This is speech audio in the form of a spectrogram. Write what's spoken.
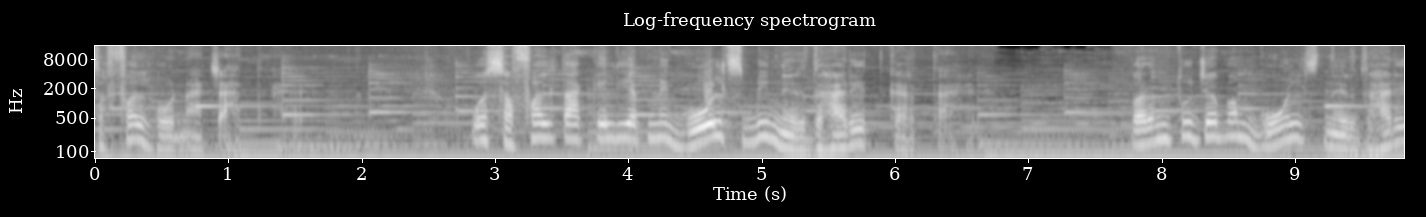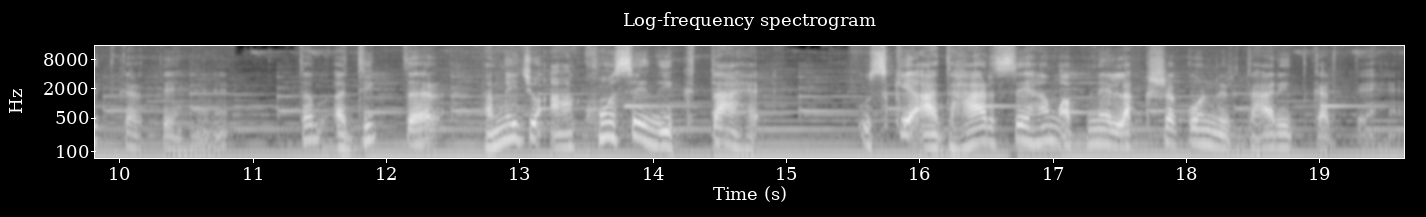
सफल होना चाहता है वो सफलता के लिए अपने गोल्स भी निर्धारित करता है परंतु जब हम गोल्स निर्धारित करते हैं, तब अधिकतर हमें जो आँखों से दिखता है, उसके आधार से हम अपने लक्ष्य को निर्धारित करते हैं।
